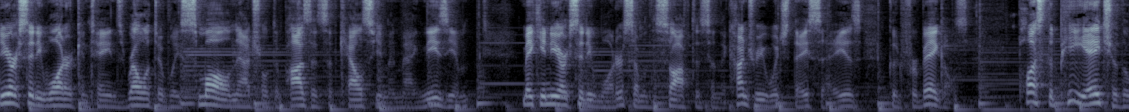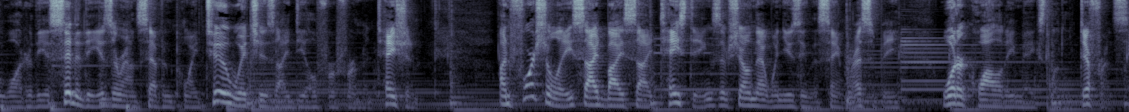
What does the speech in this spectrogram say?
New York City water contains relatively small natural deposits of calcium and magnesium, making New York City water some of the softest in the country, which they say is good for bagels. Plus, the pH of the water, the acidity is around 7.2, which is ideal for fermentation. Unfortunately, side by side tastings have shown that when using the same recipe, water quality makes little difference.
